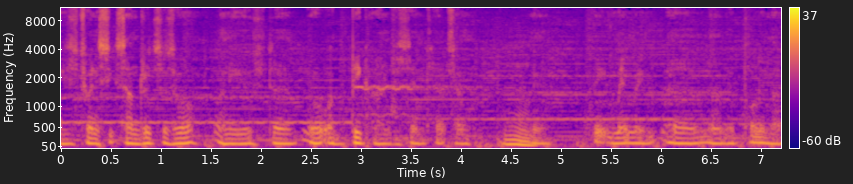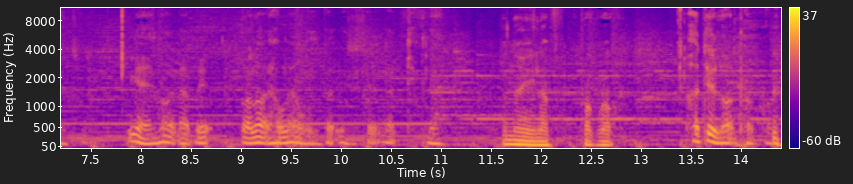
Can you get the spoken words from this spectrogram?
used 2600s as well, and he used uh, a big range of synths, actually. Mm. Yeah. I think memory, uh, no, the Polymoogs. Yeah, I like that bit. I like the whole album, but it's uh, that particular. I know you love prog rock. I do like prog rock.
